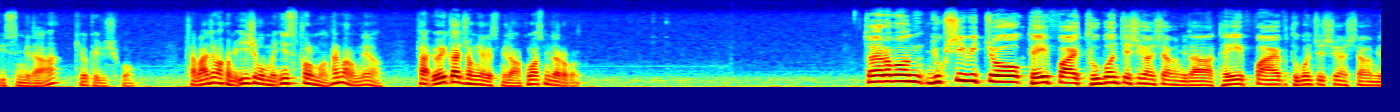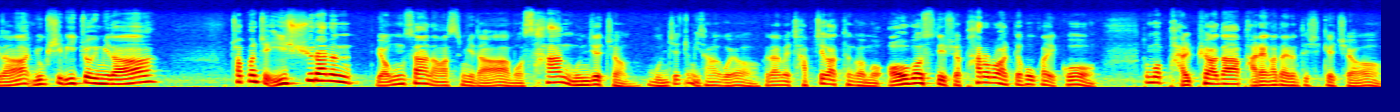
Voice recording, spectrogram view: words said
있습니다. 기억해 주시고 자 마지막 그럼 25번 인스톨먼 할 말 없네요. 자 여기까지 정리하겠습니다. 고맙습니다 여러분. 자 여러분 62쪽 데이 5 두 번째 시간 시작합니다. 데이 5 두 번째 시간 시작합니다. 62쪽입니다. 첫 번째 이슈라는 명사 나왔습니다. 뭐 사안 문제점, 문제점 이상하고요. 그 다음에 잡지 같은 거 뭐 어거스트 이슈 8월호 할때 호가 있고 또 뭐 발표하다, 발행하다 이런 뜻이 있겠죠.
